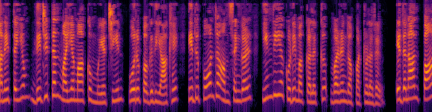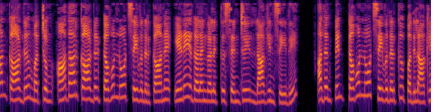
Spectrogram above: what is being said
அனைத்தையும் டிஜிட்டல் மையமாக்கும் முயற்சியின் ஒரு பகுதியாக இது போன்ற அம்சங்கள் இந்திய குடிமக்களுக்கு வழங்கப்பட்டுள்ளது. இதனால் பான் கார்டு மற்றும் ஆதார் கார்டு டவுன்லோட் செய்வதற்கான இணையதளங்களுக்கு சென்று லாகின் செய்து அதன் பின் டவுன்லோட் செய்வதற்கு பதிலாக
